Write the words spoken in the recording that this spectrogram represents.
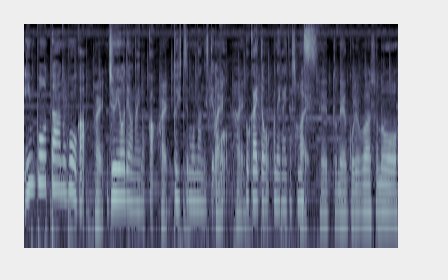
インポーターの方が重要ではないのか、はい、と質問なんですけども、はい、ご回答お願いいたします。えー、っとね、これはその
